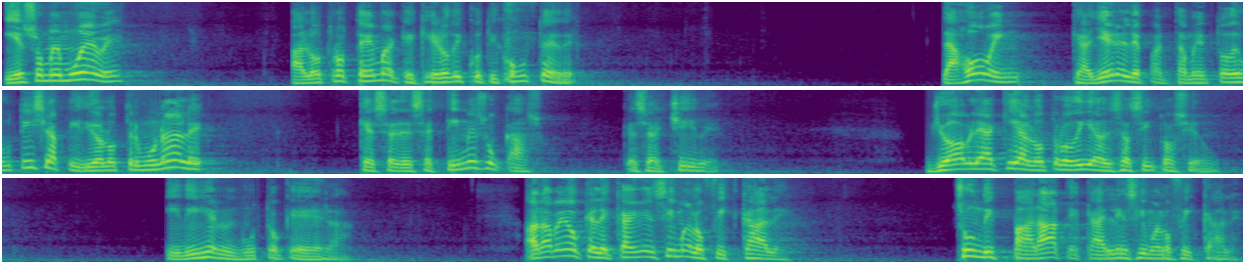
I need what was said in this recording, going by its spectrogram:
Y eso me mueve al otro tema que quiero discutir con ustedes. La joven que ayer el Departamento de Justicia pidió a los tribunales que se desestime su caso que se archive. Yo hablé aquí al otro día de esa situación y dije lo injusto que era. Ahora veo que le caen encima a los fiscales. Es un disparate caerle encima a los fiscales.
